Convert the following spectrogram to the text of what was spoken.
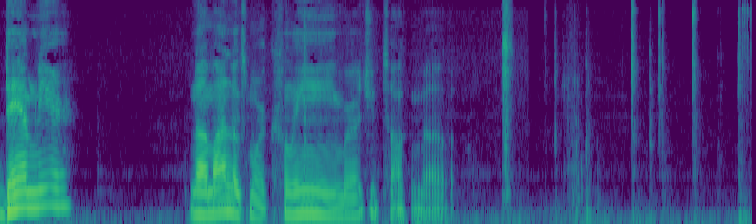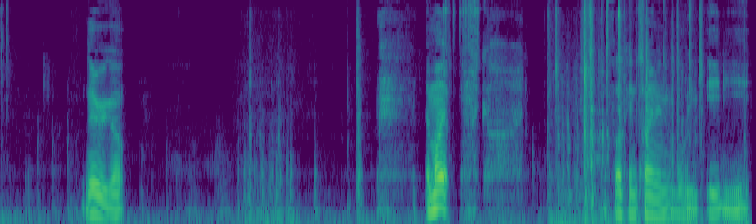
Damn near. Nah, mine looks more clean, bro. What you talking about? There we go. Am I? Oh god. I'm fucking tiny to believe 88.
